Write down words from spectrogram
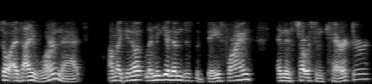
So as I learned that, I'm like, you know what? Let me give them just the baseline, and then start with some character.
